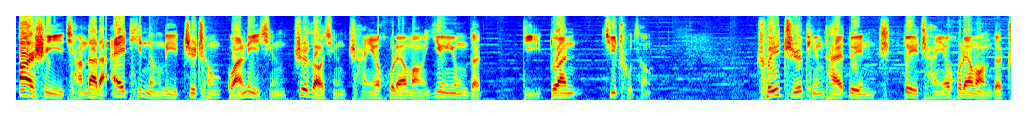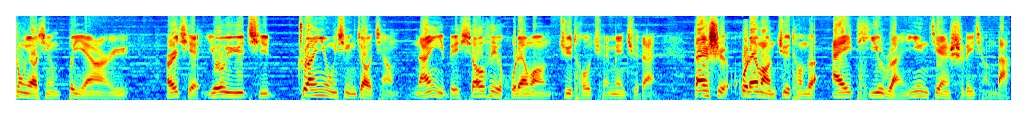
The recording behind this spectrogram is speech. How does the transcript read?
二是以强大的 IT 能力支撑管理型、制造型产业互联网应用的底端基础层。垂直平台对对产业互联网的重要性不言而喻，而且由于其专用性较强，难以被消费互联网巨头全面取代。但是，互联网巨头的 IT 软硬件实力强大，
